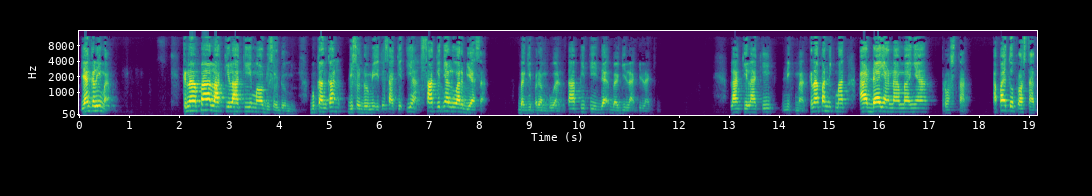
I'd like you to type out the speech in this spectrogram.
Yang kelima, kenapa laki-laki mau disodomi? Bukankah disodomi itu sakit? Iya, sakitnya luar biasa bagi perempuan, tapi tidak bagi laki-laki. Laki-laki nikmat. Kenapa nikmat? Ada yang namanya prostat. Apa itu prostat?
